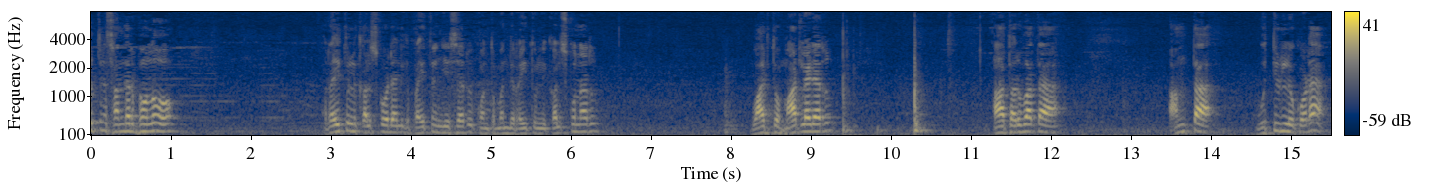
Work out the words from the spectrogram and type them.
వచ్చిన సందర్భంలో రైతుల్ని కలుసుకోవడానికి ప్రయత్నం చేశారు. కొంతమంది రైతుల్ని కలుసుకున్నారు. వారితో మాట్లాడారు. ఆ తరువాత అంత ఒత్తిడిలో కూడా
